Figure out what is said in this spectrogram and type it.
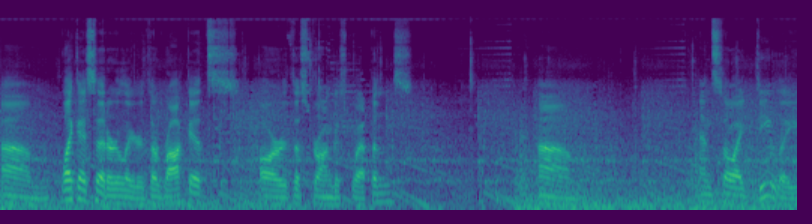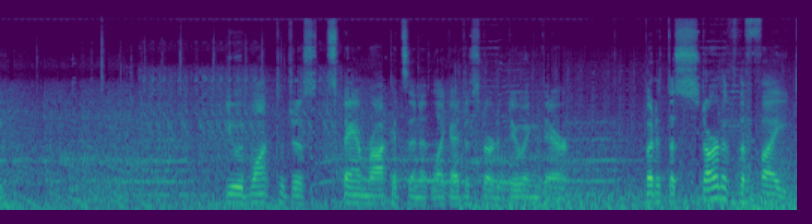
Um, like I said earlier, the rockets are the strongest weapons. Um, and so ideally, you would want to just spam rockets in it like I just started doing there. But at the start of the fight,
